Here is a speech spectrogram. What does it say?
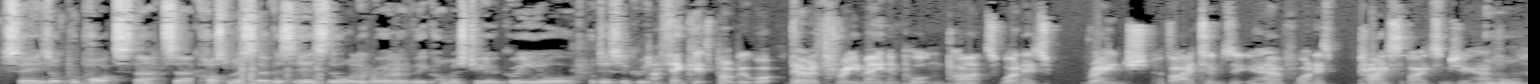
says or purports that uh, customer service is the holy grail of e-commerce. Do you agree or, or disagree? I think it's probably what there are three main important parts. One is range of items that you have. One is price of items you have. Mm-hmm.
